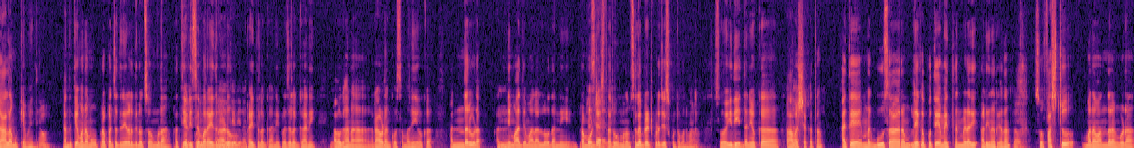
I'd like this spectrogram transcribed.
చాలా ముఖ్యమైనది. అందుకే మనము ప్రపంచ నేరల దినోత్సవం కూడా ప్రతి డిసెంబర్ ఐదు నాడు రైతులకు కానీ ప్రజలకు కానీ అవగాహన రావడం కోసం అని ఒక అందరూ కూడా అన్ని మాధ్యమాలలో దాన్ని ప్రమోట్ చేస్తారు. మనం సెలబ్రేట్ కూడా చేసుకుంటాం అనమాట సో ఇది దాని యొక్క ఆవశ్యకత. అయితే మనకు భూసారం లేకపోతే ఏమైతుందని మీరు అడి- అడిగినారు కదా? సో ఫస్ట్ మనం అందరం కూడా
